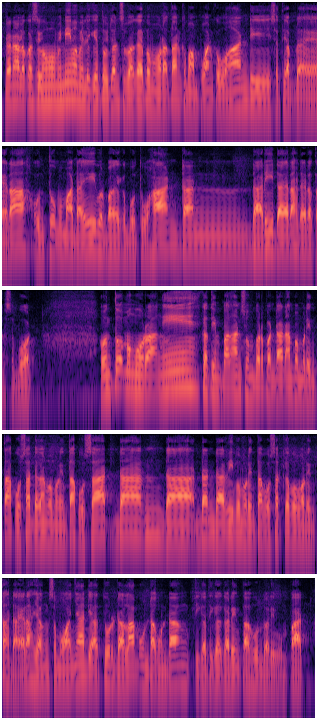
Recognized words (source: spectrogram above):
Dana alokasi umum ini memiliki tujuan sebagai pemerataan kemampuan keuangan di setiap daerah untuk memadai berbagai kebutuhan dan dari daerah-daerah tersebut untuk mengurangi ketimpangan sumber pendanaan pemerintah pusat dengan pemerintah pusat dan da, dan dari pemerintah pusat ke pemerintah daerah yang semuanya diatur dalam Undang-Undang 33 Garing tahun 2004.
